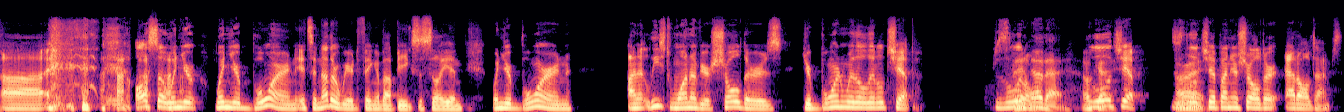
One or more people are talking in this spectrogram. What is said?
Uh, also, when you're when you're born, it's another weird thing about being Sicilian. When you're born, on at least one of your shoulders, you're born with a little chip. Just a little know that. Okay. A little chip. Just all a little right. chip on your shoulder at all times.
